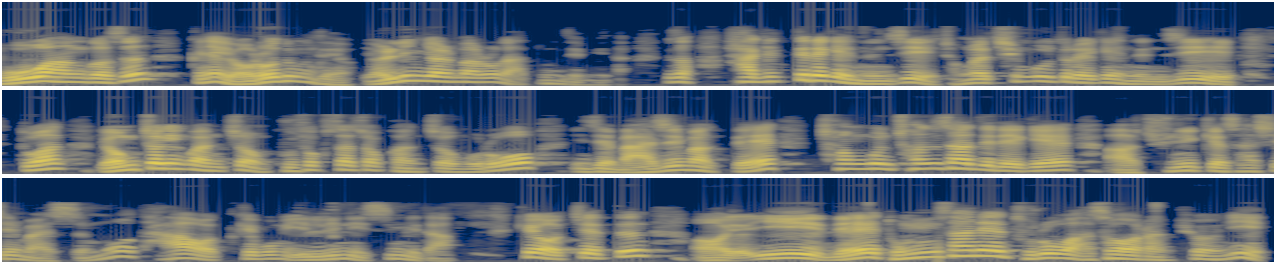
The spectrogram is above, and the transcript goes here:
모호한 것은 그냥 열어두면 돼요. 열린 결말로 놔두면 됩니다. 그래서 하객들에게 했는지 정말 친구들에게 했는지 또한 영 영적인 관점, 구속사적 관점으로 이제 마지막 때 천군 천사들에게 아, 주님께서 하실 말씀, 뭐 다 어떻게 보면 일리는 있습니다. 그 어쨌든 어, 이 내 동산에 들어와서라는 표현이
